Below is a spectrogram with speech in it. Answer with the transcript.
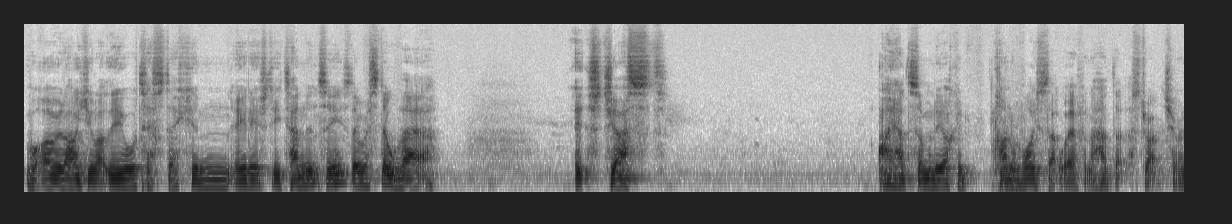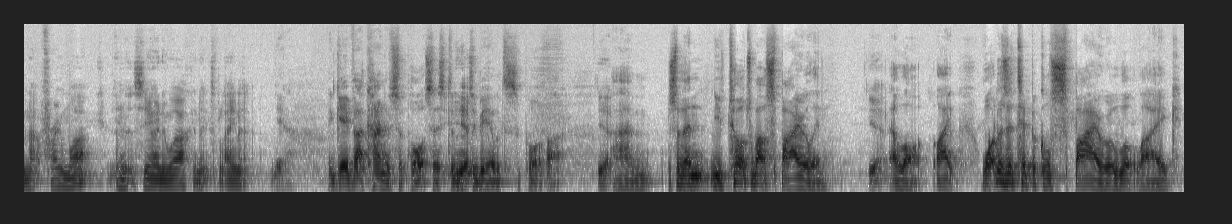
what I would argue like the autistic and ADHD tendencies. They were still there. It's just I had somebody I could kind of voice that with, and I had that structure and that framework, and it's the only way I can explain it. Yeah. It gave that kind of support system Yeah. to be able to support that. Yeah. Um, so then you've talked about spiraling Yeah. a lot. Like, what does a typical spiral look like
